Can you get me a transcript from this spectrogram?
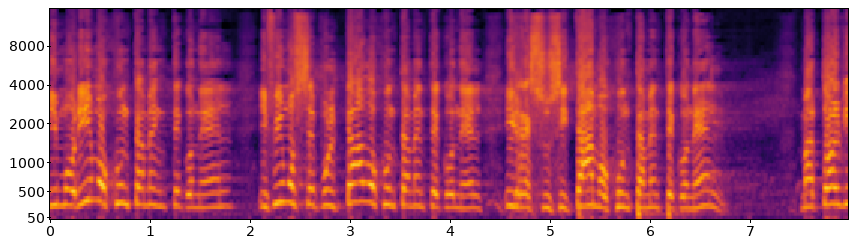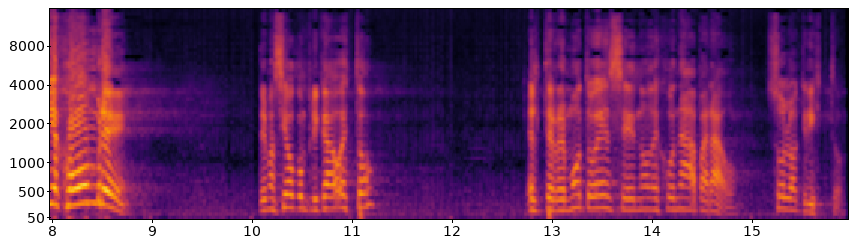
y morimos juntamente con Él y fuimos sepultados juntamente con Él y resucitamos juntamente con Él. Mató al viejo hombre. ¿Demasiado complicado esto? El terremoto ese no dejó nada parado, solo a Cristo.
